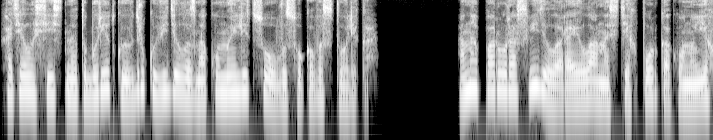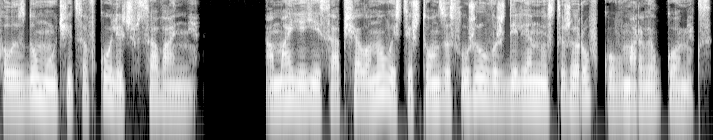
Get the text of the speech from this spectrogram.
Хотела сесть на табуретку и вдруг увидела знакомое лицо у высокого столика. Она пару раз видела Райлана с тех пор, как он уехал из дома учиться в колледж в Саванне. А Майя ей сообщала новости, что он заслужил вожделенную стажировку в Marvel Comics,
